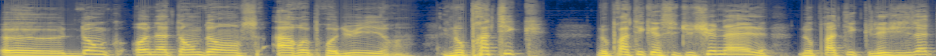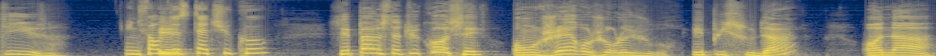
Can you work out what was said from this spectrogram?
Euh, donc, on a tendance à reproduire nos pratiques, nos pratiques institutionnelles, nos pratiques législatives. Une forme de statu quo? C'est pas un statu quo, c'est on gère au jour le jour. Et puis soudain, on a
